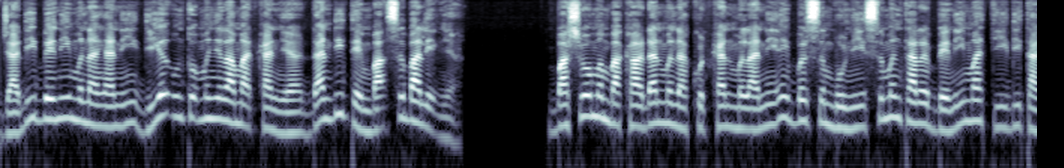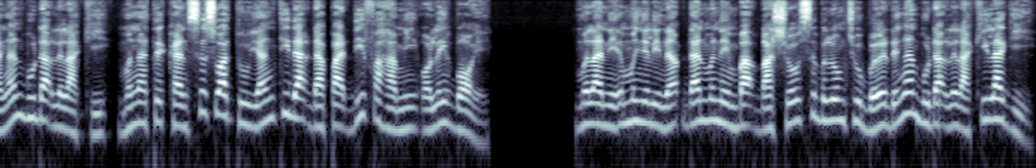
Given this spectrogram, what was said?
jadi Benny menangani dia untuk menyelamatkannya dan ditembak sebaliknya. Basho membakar dan menakutkan Melania bersembunyi sementara Benny mati di tangan budak lelaki, mengatakan sesuatu yang tidak dapat difahami oleh Boy. Melania menyelinap dan menembak Basho sebelum cuba dengan budak lelaki lagi.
